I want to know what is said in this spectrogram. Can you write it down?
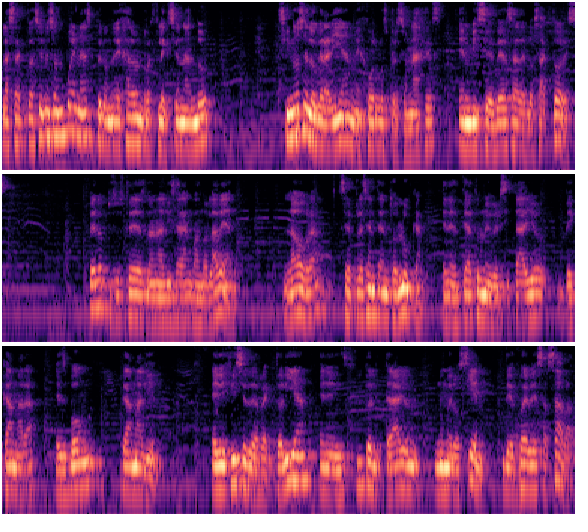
Las actuaciones son buenas, pero me dejaron reflexionando si no se lograrían mejor los personajes en viceversa de los actores. Pero pues ustedes lo analizarán cuando la vean. La obra se presenta en Toluca, en el Teatro Universitario de Cámara Esbón Gamaliel edificio de rectoría en el Instituto Literario número 100, de jueves a sábado,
